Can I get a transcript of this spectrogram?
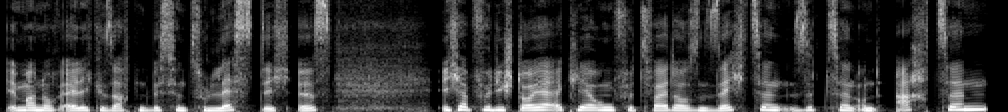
immer noch ehrlich gesagt ein bisschen zu lästig ist. Ich habe für die Steuererklärung für 2016, 17 und 18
